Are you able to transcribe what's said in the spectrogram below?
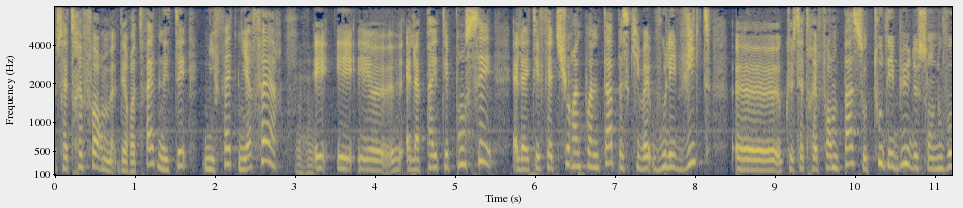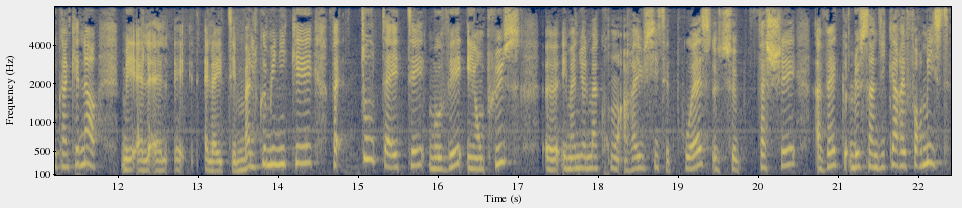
cette réforme des retraites n'était ni faite ni à faire. Mhm. Et, et, elle n'a pas été pensée. Elle a été faite sur un coin de table parce qu'il voulait vite que cette réforme passe au tout début de son nouveau quinquennat. Mais elle, elle, a été mal communiquée. Enfin, tout a été mauvais. Et en plus, euh, Emmanuel Macron a réussi cette prouesse de se fâché avec le syndicat réformiste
